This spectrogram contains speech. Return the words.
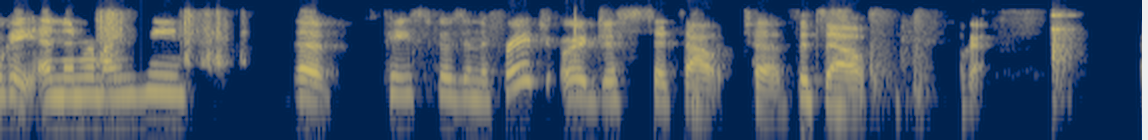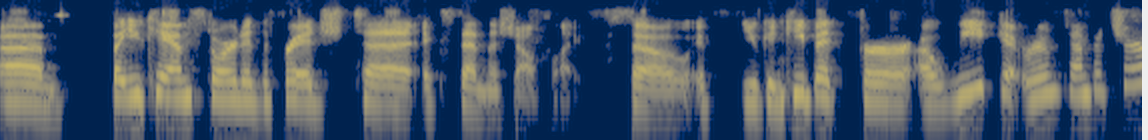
Okay. And then remind me the paste goes in the fridge or it just sits out to sits out. Okay. Um, but you can store it in the fridge to extend the shelf life. So if you can keep it for a week at room temperature,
